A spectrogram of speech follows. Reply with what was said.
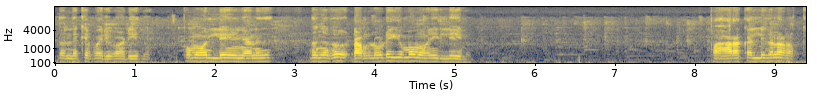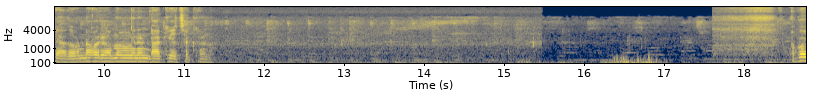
ഇതെന്തൊക്കെ പരിപാടിയെന്ന്. ഇപ്പോൾ മോനില്ലേനു. ഞാൻ ഇത് നിങ്ങൾക്ക് ഡൗൺലോഡ് ചെയ്യുമ്പോൾ മോനില്ലേനു. പാറക്കല്ലുകളാണൊക്കെ. അതുകൊണ്ട് ഓരോന്നും ഇങ്ങനെ ഉണ്ടാക്കി വെച്ചൊക്കെയാണ് അപ്പോൾ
